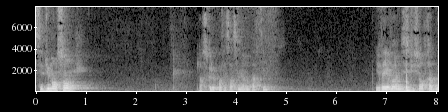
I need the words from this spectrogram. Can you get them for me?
C'est du mensonge. Lorsque le professeur Hassan est reparti, il va y avoir une discussion entre Abu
